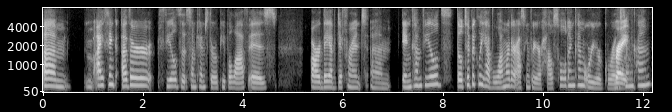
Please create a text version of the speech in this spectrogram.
Um, I think other fields that sometimes throw people off is are they have different um, income fields. They'll typically have one where they're asking for your household income or your gross Right. income.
